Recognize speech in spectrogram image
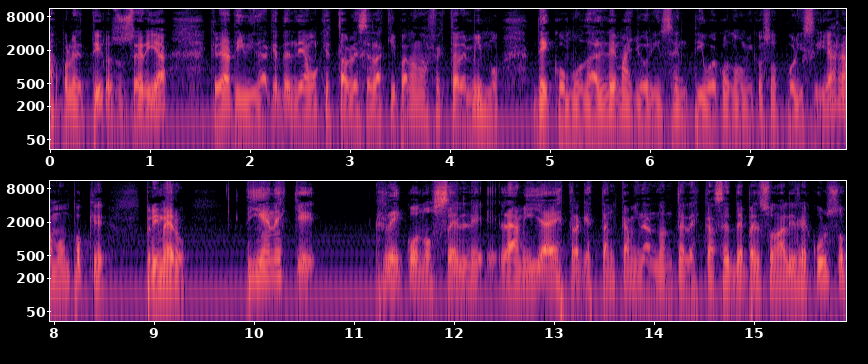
por el estilo. Eso sería creatividad que tendríamos que establecer aquí para no afectar el mismo, de cómo darle mayor incentivo económico a esos policías, Ramón, porque primero, tienes que reconocerle la milla extra que están caminando ante la escasez de personal y recursos,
